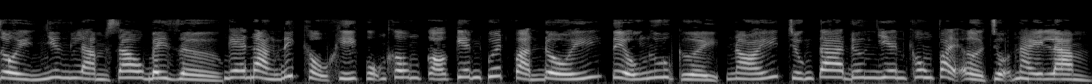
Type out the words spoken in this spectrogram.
rồi nhưng làm sao bây giờ? Nghe nàng đích khẩu khí cũng không có kiên quyết phản đối. Tiểu ngưu cười, nói chúng ta đương nhiên không phải ở chỗ này làm.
